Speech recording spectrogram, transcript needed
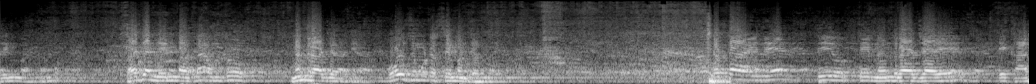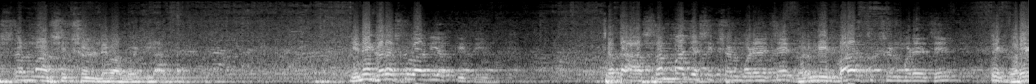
જૈનમાં રાજા જૈનમાં હતા આમ તો નંદ રાજા ત્યાં. બહુ જ મોટો શ્રીમંત હતો. છતાં એને તે વખતે નંદ રાજાએ એક આશ્રમમાં શિક્ષણ લેવા બેઠેલા હતા. એને ઘરે સ્કૂલ આવી આપતી હતી. છતાં આશ્રમમાં જે શિક્ષણ મળે છે, ઘરની બહાર શિક્ષણ મળે છે, તે ઘરે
